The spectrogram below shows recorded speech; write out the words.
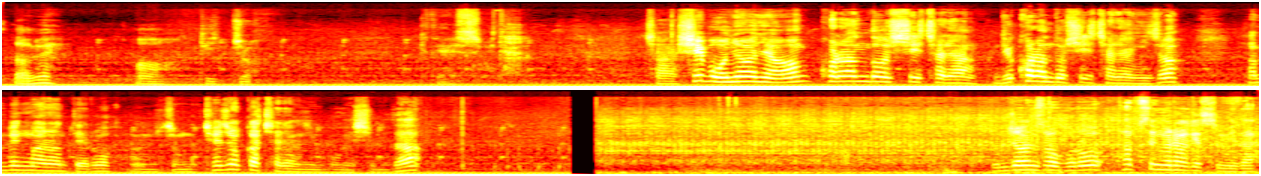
그 다음에 어, 뒤쪽 이렇게 되어 있습니다. 자, 15년형 코란도 C 차량, 뉴 코란도 C 차량이죠. 300만원대로 전국 최저가 차량 지금 보고 계십니다. 운전석으로 탑승을 하겠습니다.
